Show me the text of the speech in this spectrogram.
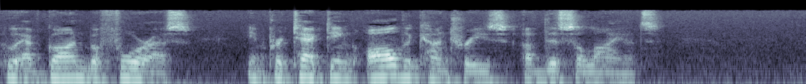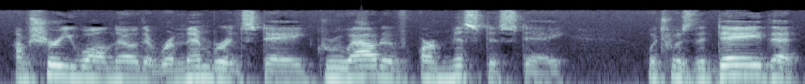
who have gone before us in protecting all the countries of this alliance. I'm sure you all know that Remembrance Day grew out of Armistice Day, which was the day that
